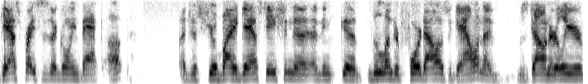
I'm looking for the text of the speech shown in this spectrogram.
gas prices are going back up. I just drove by a gas station, uh, I think uh, a little under $4 a gallon. I was down earlier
